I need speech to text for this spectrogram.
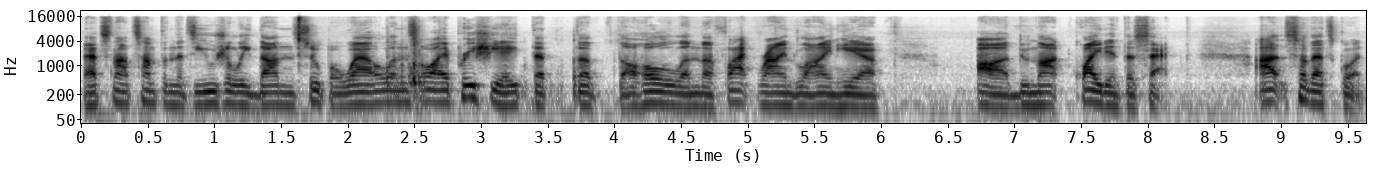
That's not something that's usually done super well, and so I appreciate that the, the hole and the flat grind line here uh, do not quite intersect. Uh, so that's good.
